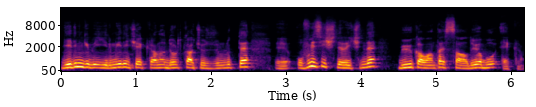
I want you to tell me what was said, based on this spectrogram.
Dediğim gibi 27 inç ekranda 4K çözünürlükte e, ofis işleri için de büyük avantaj sağlıyor bu ekran.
